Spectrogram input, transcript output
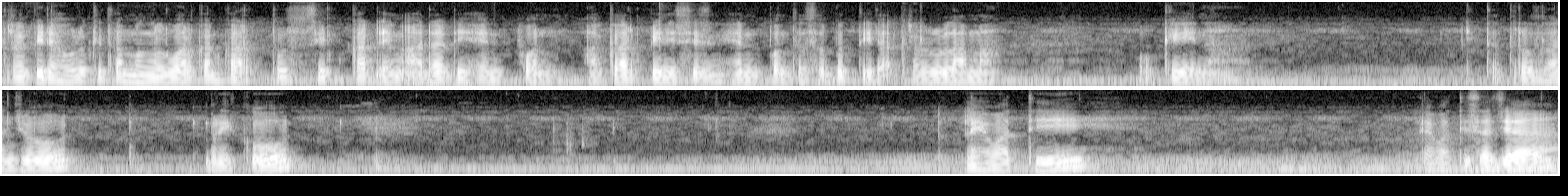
terlebih dahulu kita mengeluarkan kartu SIM card yang ada di handphone agar finishing handphone tersebut tidak terlalu lama. Oke nah kita terus lanjut. Berikut. Lewati. Lewati saja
